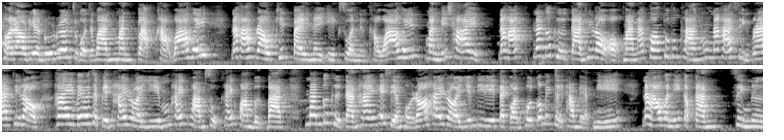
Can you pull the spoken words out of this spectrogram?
พอเราเรียนรู้เรื่องจุกจักรวาลมันกลับค่ะว่าเฮ้ยนะคะ เราคิดไปในอีกส่วนหนึ่งค่ะว่าเฮ้ยมันไม่ใช่นะคะ นั่นก็คือการที่เราออกมาหน้ากล้องทุกๆ ครั้งนะคะ สิ่งแรกที่เราให้ไม่ว่าจะเป็นให้รอยยิ้ม ให้ความสุขให้ความเบิกบานนั่นก็คือการให้ให้เสียงหัวเราะให้รอยยิ้มดีๆ แต่ก่อนโค้ดก็ไม่เคยทำแบบนี้นะคะ วันนี้กับการสิ่งหนึ่ง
